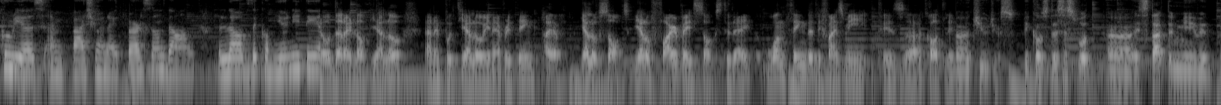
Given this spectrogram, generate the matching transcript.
curious and passionate person that loves the community. I know that I love yellow and I put yellow in everything. I have yellow socks, yellow Firebase socks today. One thing that defines me is uh, Kotlin. Uh, curious, because this is what uh, it started me with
